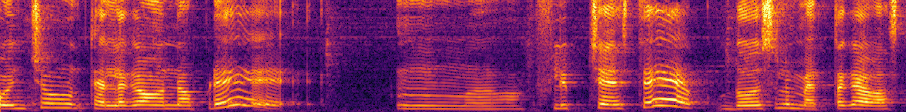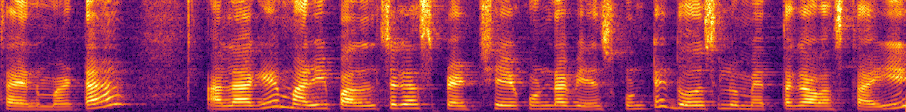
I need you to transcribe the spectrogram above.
కొంచెం తెల్లగా ఉన్నప్పుడే ఫ్లిప్ చేస్తే దోశలు మెత్తగా వస్తాయన్నమాట. అలాగే మరీ పలచగా స్ప్రెడ్ చేయకుండా వేసుకుంటే దోశలు మెత్తగా వస్తాయి.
